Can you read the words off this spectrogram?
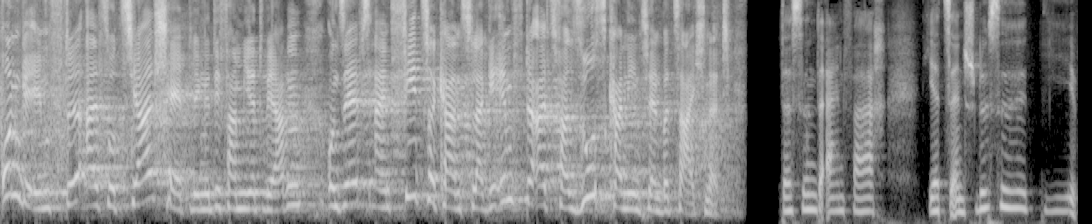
ungeimpfte als Sozialschädlinge diffamiert werden und selbst ein Vizekanzler geimpfte als Versuchskaninchen bezeichnet. Das sind einfach jetzt Entschlüsse, die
